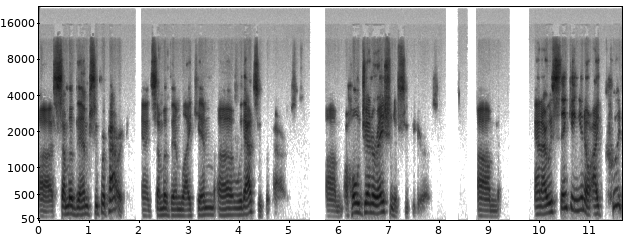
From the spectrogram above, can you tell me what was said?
uh, some of them superpowered, and some of them like him uh, without superpowers. Um, a whole generation of superheroes. Um, and I was thinking, you know, I could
